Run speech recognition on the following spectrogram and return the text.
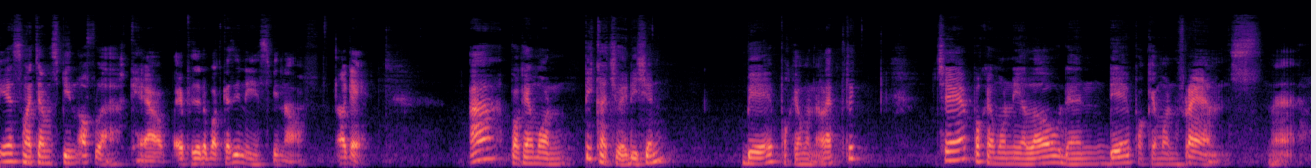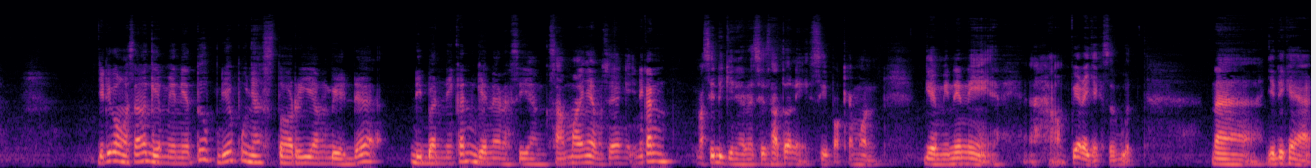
ya semacam spin-off lah. Kayak episode podcast ini spin-off. Oke. Okay. A. Pokemon Pikachu Edition. B. Pokemon Electric. C. Pokemon Yellow. Dan D. Pokemon Friends. Nah, jadi kalau salah game ini tuh dia punya story yang beda dibandingkan generasi yang samanya. Maksudnya ini kan masih di generasi satu nih si Pokemon game ini nih. Hampir aja kesebut. Nah jadi kayak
